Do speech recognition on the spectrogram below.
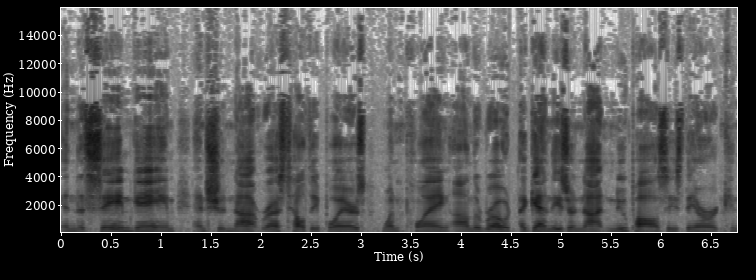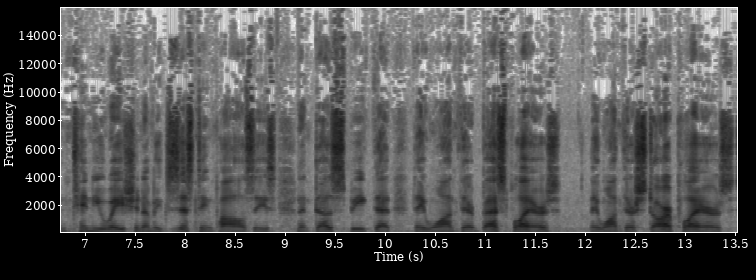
in the same game and should not rest healthy players when playing on the road. Again, these are not new policies, they are a continuation of existing policies. It does speak that they want their best players, they want their star players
